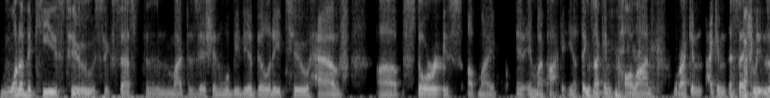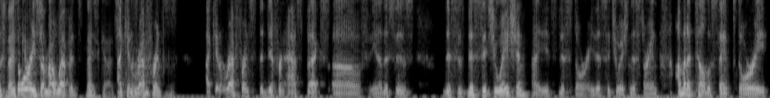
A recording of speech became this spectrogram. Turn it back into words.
One of the keys to success in my position will be the ability to have uh, stories up my in, in my pocket. You know, things I can call on where I can I can essentially the Nice stories are my weapons. Nice catch. I can reference I can reference the different aspects of you know this is this is this situation it's this story this situation this story and I'm gonna tell the same story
